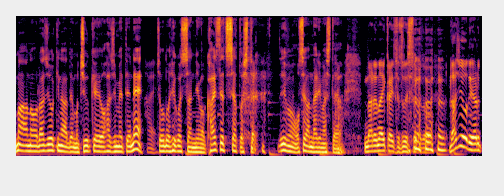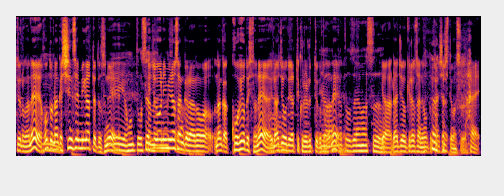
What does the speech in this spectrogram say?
まあ、あのラジオ沖縄でも中継を始めてね、はい、ちょうど樋口さんには解説者としてずいぶんお世話になりましたよ。慣れない解説でしたけど ラジオでやるっていうのがね本当なんか新鮮味があってですね、うん、非常に皆さんからあのなんか好評でしたねラジオでやってくれるっていうことがね。ありがとうございます。いやラジオ沖縄さんに本当感謝してます。はい。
